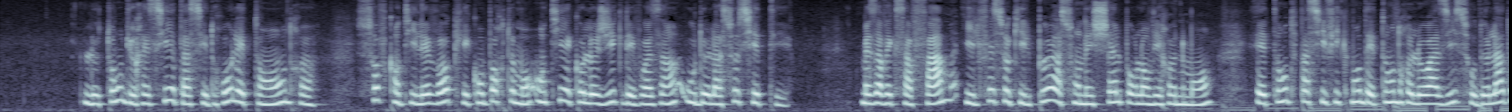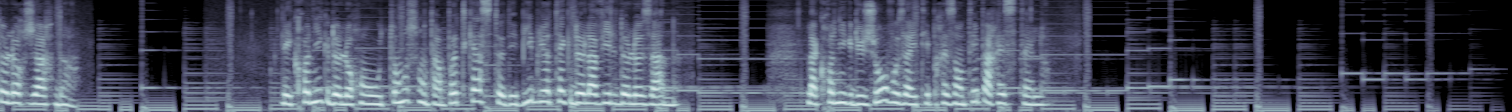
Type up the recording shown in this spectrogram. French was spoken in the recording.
Le ton du récit est assez drôle et tendre, sauf quand il évoque les comportements anti-écologiques des voisins ou de la société. Mais avec sa femme, il fait ce qu'il peut à son échelle pour l'environnement et tente pacifiquement d'étendre l'oasis au-delà de leur jardin. Les chroniques de Laurent Houton sont un podcast des bibliothèques de la ville de Lausanne. La chronique du jour vous a été présentée par Estelle.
